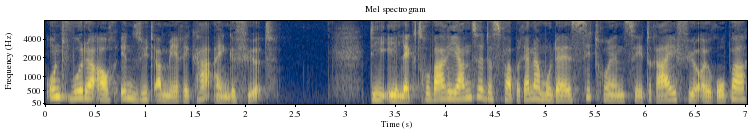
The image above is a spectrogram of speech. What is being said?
und wurde auch in Südamerika eingeführt. Die Elektrovariante des Verbrennermodells Citroën C3 für Europa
